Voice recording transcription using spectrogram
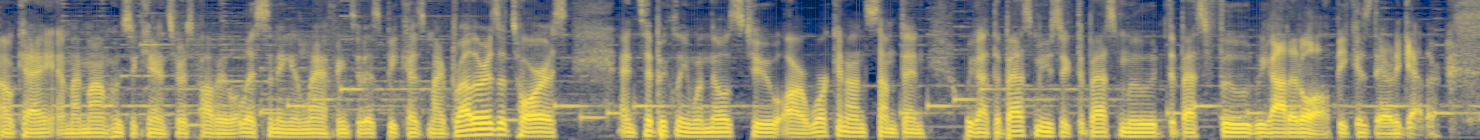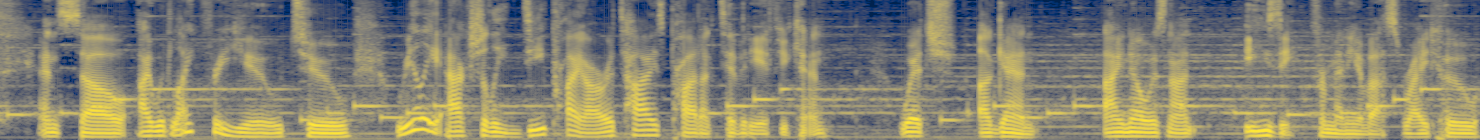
okay? And my mom, who's a Cancer, is probably listening and laughing to this because my brother is a Taurus, and typically when those two are working on something, we got the best music, the best mood, the best food, we got it all because they're together. And so I would like for you to really actually deprioritize productivity if you can, which again, I know is not easy for many of us, right? Who,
